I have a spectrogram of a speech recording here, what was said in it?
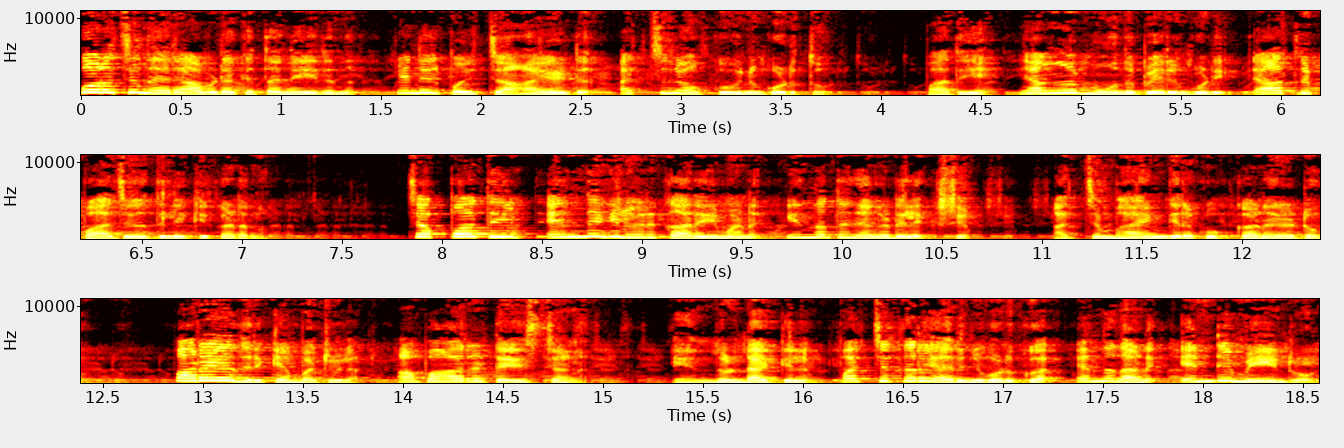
കുറച്ചു നേരം അവിടെയൊക്കെ തന്നെ ഇരുന്ന് പിന്നെ പോയി ചായ ഇട്ട് അച്ഛനും ഒക്കുവിനും കൊടുത്തു. പതിയെ ഞങ്ങൾ മൂന്ന് പേരും കൂടി രാത്രി പാചകത്തിലേക്ക് കടന്നു. ചപ്പാത്തിയും എന്തെങ്കിലും ഒരു കറിയുമാണ് ഇന്നത്തെ ഞങ്ങളുടെ ലക്ഷ്യം. അച്ഛൻ ഭയങ്കര കുക്കാണ് കേട്ടോ. പറയാതിരിക്കാൻ പറ്റൂല. അപാര ടേസ്റ്റാണ് എന്തുണ്ടാക്കിയാലും പച്ചക്കറി അരിഞ്ഞു കൊടുക്കുക എന്നതാണ് എന്റെ മെയിൻ റോൾ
